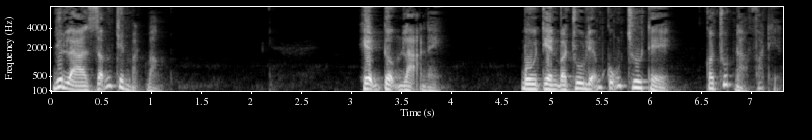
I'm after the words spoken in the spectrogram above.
như là dẫm trên mặt bằng. Hiện tượng lạ này, Bùi Tiền và Chu Liễm cũng chưa thể có chút nào phát hiện.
